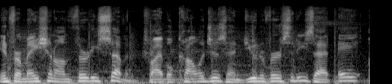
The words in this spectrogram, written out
Information on 37 tribal colleges and universities at aihec.org.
